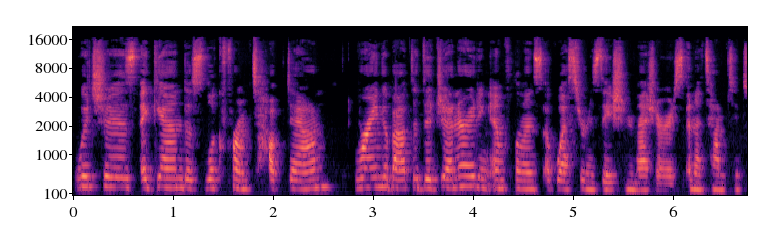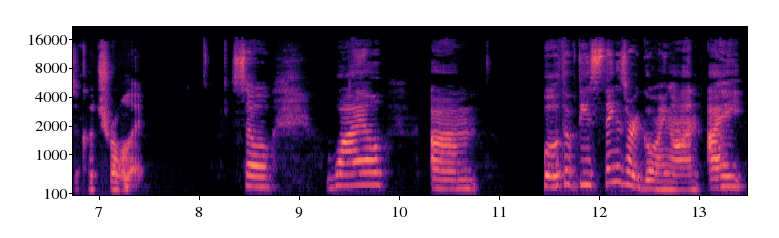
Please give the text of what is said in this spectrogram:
which is again this look from top down, worrying about the degenerating influence of westernization measures and attempting to control it. So while um, both of these things are going on, I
